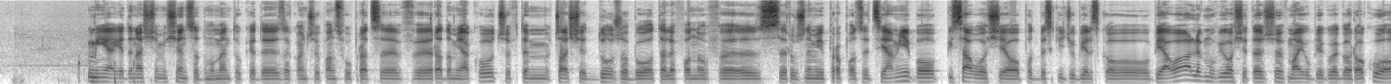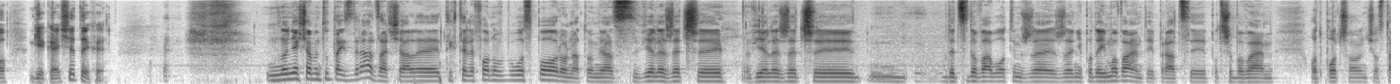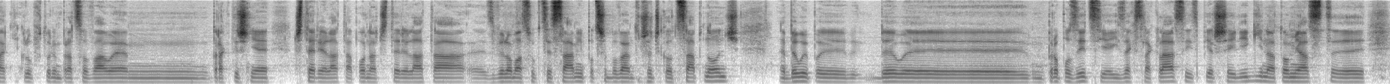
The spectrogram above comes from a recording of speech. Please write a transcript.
Mija 11 miesięcy od momentu, kiedy zakończył Pan współpracę w Radomiaku. Czy w tym czasie dużo było telefonów e, z różnymi propozycjami? Bo pisało się o Podbeskidziu Bielsko-Biała, ale mówiło się też w maju ubiegłego roku o GKS-ie Tychy. No nie chciałbym tutaj zdradzać, ale tych telefonów było sporo, natomiast wiele rzeczy, wiele rzeczy mm, decydowało o tym, że, że nie podejmowałem tej pracy, potrzebowałem odpocząć. Ostatni klub, w którym pracowałem mm, praktycznie 4 lata, ponad 4 lata e, z wieloma sukcesami, potrzebowałem troszeczkę odsapnąć. Były, były propozycje i z Ekstraklasy, i z pierwszej ligi, natomiast e,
